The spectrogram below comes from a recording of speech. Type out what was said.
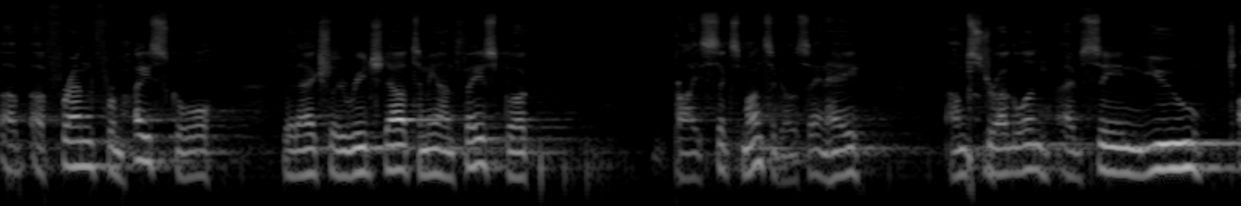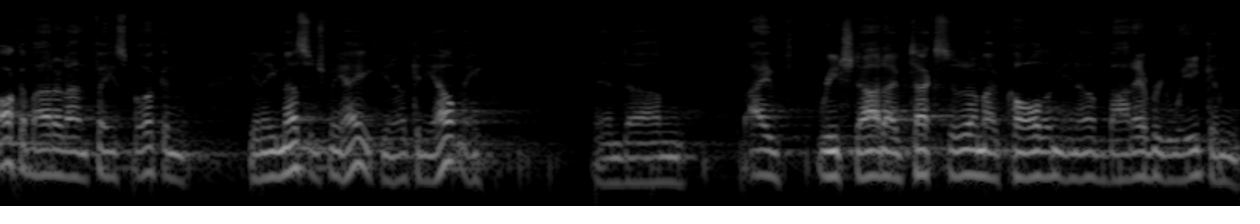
a, a, friend from high school that actually reached out to me on Facebook probably six months ago saying, Hey, I'm struggling. I've seen you talk about it on Facebook, and you know, he messaged me, Hey, you know, can you help me? And um, I've reached out, I've texted him, I've called him, you know, about every week, and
